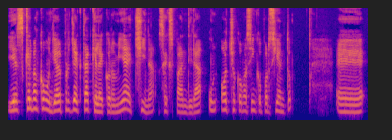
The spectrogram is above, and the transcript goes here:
Y es que el Banco Mundial proyecta que la economía de China se expandirá un 8,5% eh,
